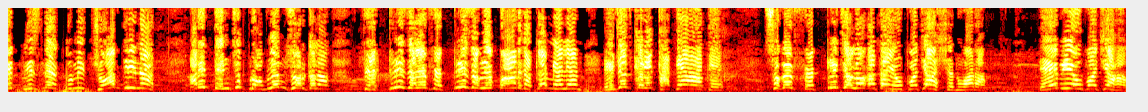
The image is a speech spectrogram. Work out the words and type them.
एक बिझनेस तुम्ही जॉब दिनात अरे त्यांचे प्रॉब्लेम सॉल्व करा. फॅक्टरी जाल्यार फॅक्टरी सगळे पाड घातल्या मेल्यान. हेजेच कडे खाते आहा सगळे फॅक्टरीचे लोक आता येवपाचे आहा शेनवारा ते बी येवपाचे आहा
